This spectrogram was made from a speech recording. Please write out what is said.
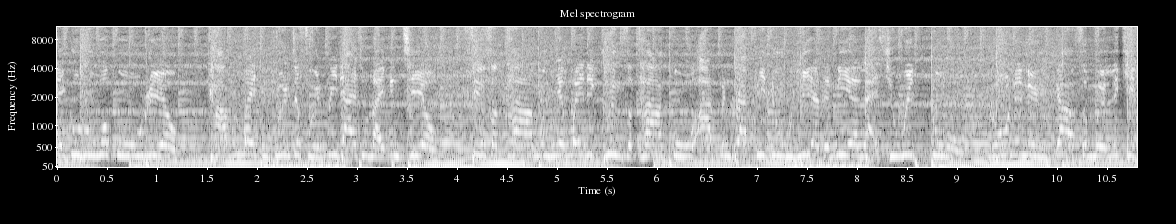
กูใครก็รู้ว่ากูเรียวถามไม่ถึงพื้นจะฝืนไม่ได้เท่าไหนกันเชียวเสียวศรัทธามึงยังไม่ได้ครึ่งศรัทธากูอาจเป็นแรปที่ดูเฮียแต่เนี่ยแหละชีวิตกู นหนึ่งก้าวเสมือนลิขิต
